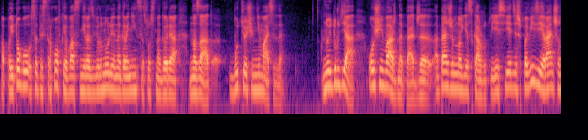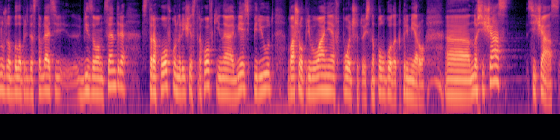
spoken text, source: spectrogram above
а по итогу с этой страховкой вас не развернули на границе, собственно говоря, назад. Будьте очень внимательны. Ну и, друзья, очень важно, опять же, опять же многие скажут, если едешь по визе, раньше нужно было предоставлять в визовом центре страховку, наличие страховки на весь период вашего пребывания в Польше, то есть на полгода, к примеру. Э, но сейчас сейчас.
